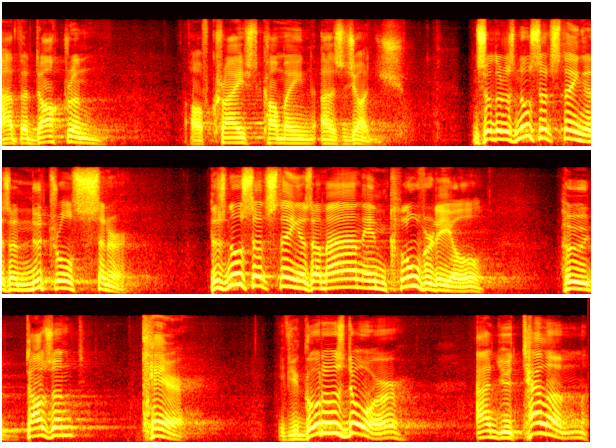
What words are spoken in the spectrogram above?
at the doctrine of Christ coming as judge. And so there is no such thing as a neutral sinner. There's no such thing as a man in Cloverdale who doesn't care. If you go to his door and you tell him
